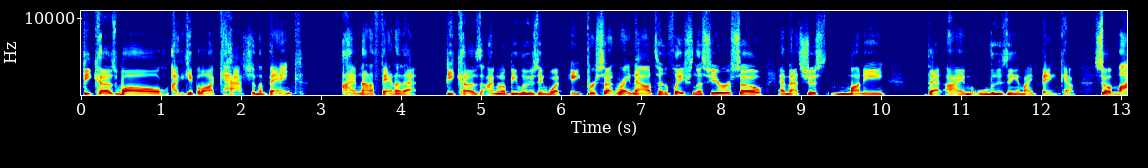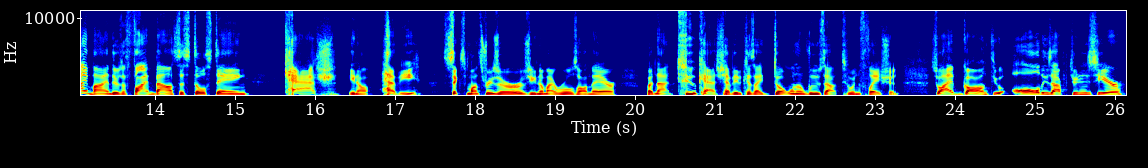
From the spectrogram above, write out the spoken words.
Because while I can keep a lot of cash in the bank, I'm not a fan of that because I'm going to be losing what 8% right now to inflation this year or so. And that's just money that I'm losing in my bank account. So in my mind, there's a fine balance of still staying cash, you know, heavy, six months reserves. You know my rules on there, but not too cash heavy because I don't want to lose out to inflation. So I've gone through all these opportunities here.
